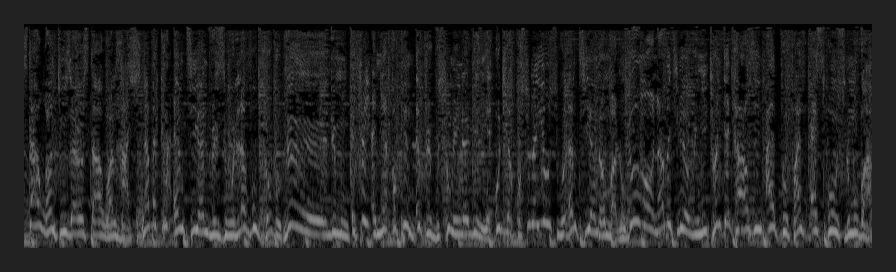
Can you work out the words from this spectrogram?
star one two zero star one hash. Nabeka MTN resume level promo. Hey, dimu. If you and yakopim, every busumi na year. Would your kosuna use with MTN number no? Do more now bet me we need twenty thousand iPro 5S phones no move up.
